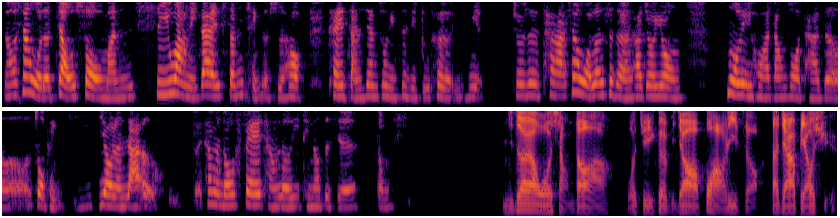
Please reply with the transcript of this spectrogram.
然后像我的教授，蛮希望你在申请的时候可以展现出你自己独特的一面。就是他，像我认识的人，他就用茉莉花当做他的作品集，也有人拉二胡，对他们都非常乐意听到这些东西。你这让我想到啊，我举一个比较不好的例子哦，大家不要学。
